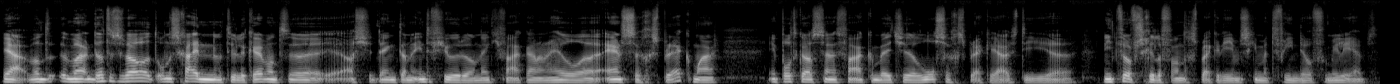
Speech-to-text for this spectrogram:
Ja, want, maar dat is wel het onderscheidende natuurlijk. Hè? Want eh, als je denkt aan een interviewer, dan denk je vaak aan een heel eh, ernstig gesprek. Maar in podcasts zijn het vaak een beetje losse gesprekken juist. Die eh, niet veel verschillen van de gesprekken die je misschien met vrienden of familie hebt.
